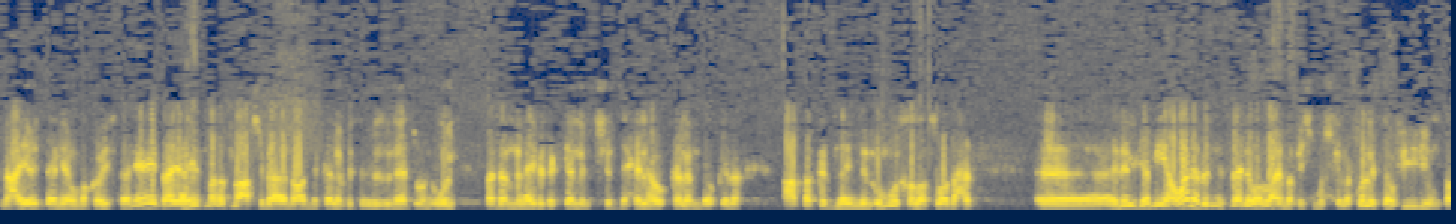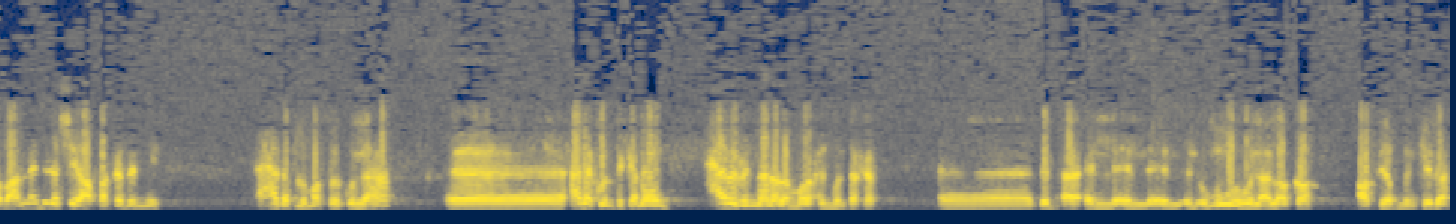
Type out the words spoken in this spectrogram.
معايير ثانية ومقاييس ثانية يبقى يا ريت ما نطلعش بقى نقعد نتكلم في التلفزيونات ونقول بدل ما اللعيبة تتكلم تشد حيلها والكلام ده وكده. أعتقد لأن الأمور خلاص وضحت آه للجميع. وأنا بالنسبة لي والله ما فيش مشكلة كل التوفيق ليهم طبعا لأن ده شيء أعتقد إني هدف لمصر كلها. آه أنا كنت كمان حابب إن أنا لما أروح المنتخب تبقى ال ال ال الأمور والعلاقة أطيب من كده.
